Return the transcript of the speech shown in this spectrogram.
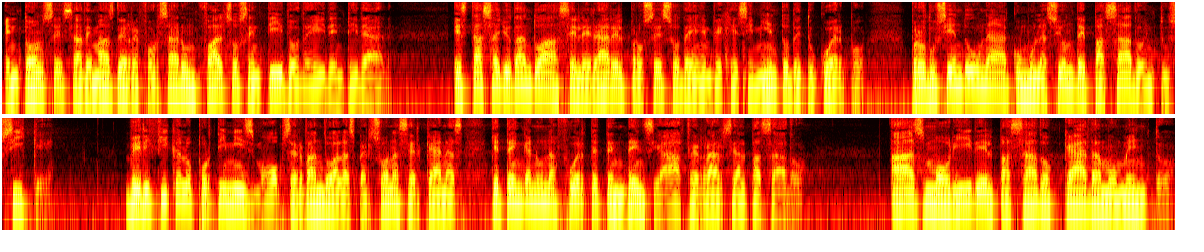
Entonces, además de reforzar un falso sentido de identidad, estás ayudando a acelerar el proceso de envejecimiento de tu cuerpo, produciendo una acumulación de pasado en tu psique. Verifícalo por ti mismo observando a las personas cercanas que tengan una fuerte tendencia a aferrarse al pasado. Haz morir el pasado cada momento.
